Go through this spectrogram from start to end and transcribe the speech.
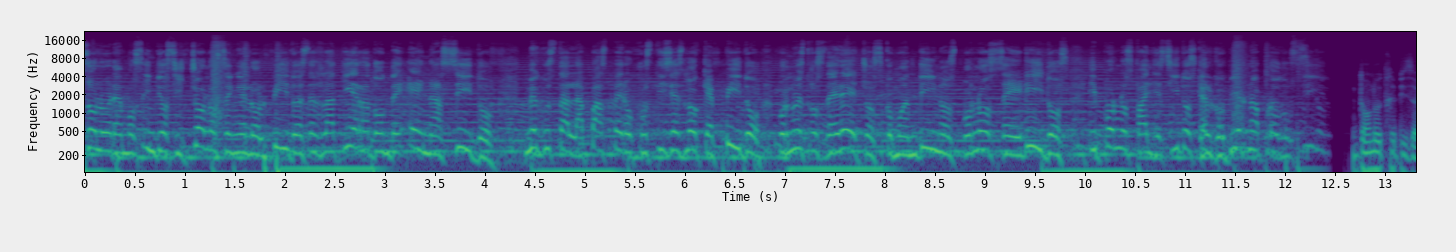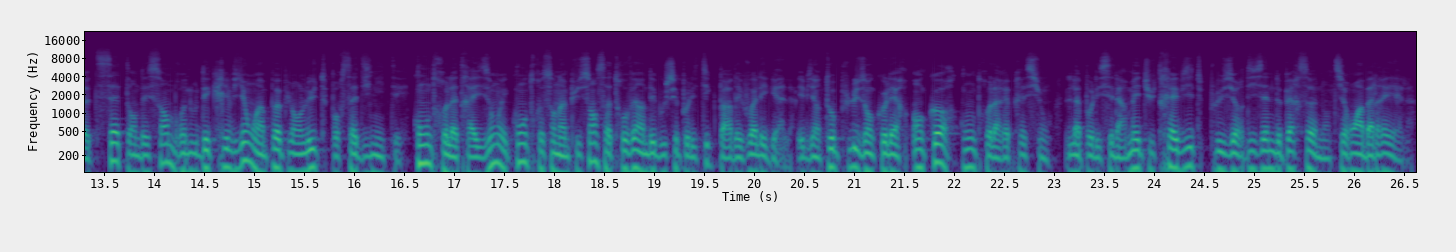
solo éramos indios y cholos en el olvido. Esta es la tierra donde he nacido. Me gusta la paz, pero justicia es lo que pido por nuestros derechos como andinos, por los heridos y por los fallecidos que el gobierno ha producido. Dans notre épisode 7 en décembre, nous décrivions un peuple en lutte pour sa dignité, contre la trahison et contre son impuissance à trouver un débouché politique par des voies légales, et bientôt plus en colère encore contre la répression. La police et l'armée tuent très vite plusieurs dizaines de personnes en tirant à balles réelles.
